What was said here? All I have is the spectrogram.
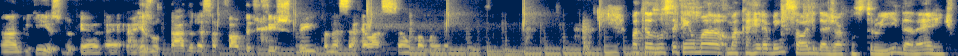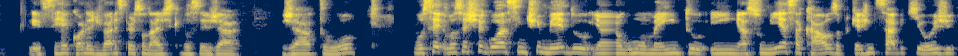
uh, do que isso, do que é, é, resultado dessa falta de respeito nessa relação com a mãe natureza. Matheus, você tem uma, uma carreira bem sólida já construída, né? A gente se recorda de vários personagens que você já, já atuou. Você, você chegou a sentir medo em algum momento em assumir essa causa? Porque a gente sabe que hoje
